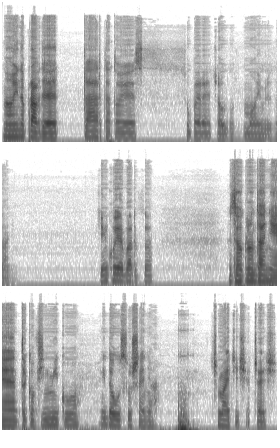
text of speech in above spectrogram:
No i naprawdę, Tarta to jest super czołg w moim zdaniem. Dziękuję bardzo za oglądanie tego filmiku i do usłyszenia. Trzymajcie się, cześć.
